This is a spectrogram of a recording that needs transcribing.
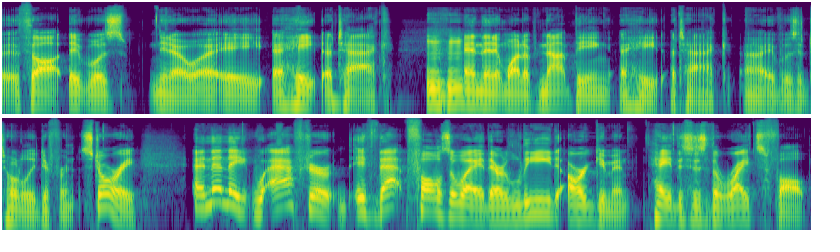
uh, thought it was, you know, a, a hate attack, and then it wound up not being a hate attack. Uh, it was a totally different story. And then they, after, if that falls away, their lead argument, hey, this is the right's fault,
